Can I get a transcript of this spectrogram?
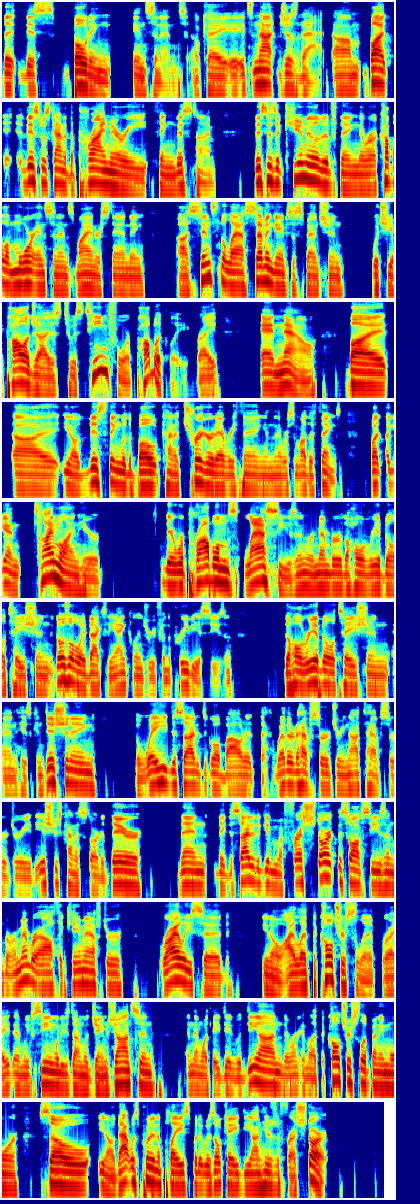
the this boating incident. Okay, it's not just that, um, but this was kind of the primary thing this time. This is a cumulative thing. There were a couple of more incidents, my understanding, uh, since the last seven game suspension which he apologized to his team for publicly, right? And now, but uh, you know, this thing with the boat kind of triggered everything, and there were some other things. But again, timeline here. There were problems last season. Remember the whole rehabilitation. It goes all the way back to the ankle injury from the previous season. The whole rehabilitation and his conditioning, the way he decided to go about it, whether to have surgery, not to have surgery. The issues kind of started there. Then they decided to give him a fresh start this offseason. But remember, Alf, it came after Riley said, you know, I let the culture slip, right? And we've seen what he's done with James Johnson and then what they did with Dion. They weren't going to let the culture slip anymore. So, you know, that was put into place, but it was okay, Dion, here's a fresh start.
